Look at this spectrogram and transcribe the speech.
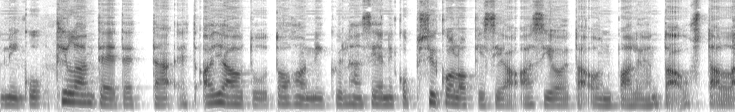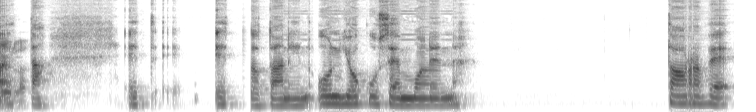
niin kuin tilanteet, että, että ajautuu tuohon, niin kyllähän siellä niin kuin psykologisia asioita on paljon taustalla, kyllä. että et, et, tota, niin on joku semmoinen tarve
